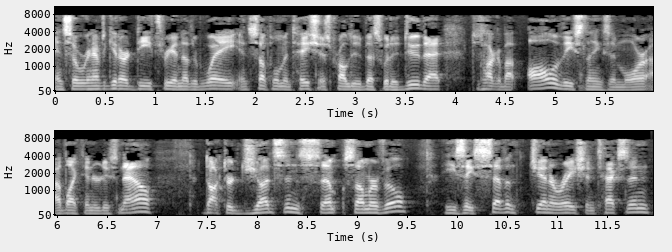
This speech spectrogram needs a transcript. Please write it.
And so we're going to have to get our D3 another way, and supplementation is probably the best way to do that. To talk about all of these things and more, I'd like to introduce now Dr. Judson Somerville. He's a seventh generation Texan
